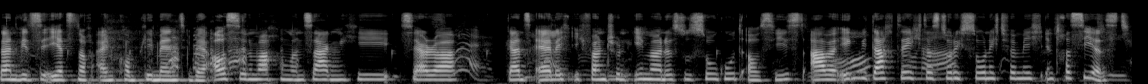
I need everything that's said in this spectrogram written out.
Dann wird sie jetzt noch ein Kompliment über ihr Aussehen machen und sagen, hey, Sarah, Ganz ehrlich, ich fand schon immer, dass du so gut aussiehst, aber irgendwie dachte ich, dass du dich so nicht für mich interessierst.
